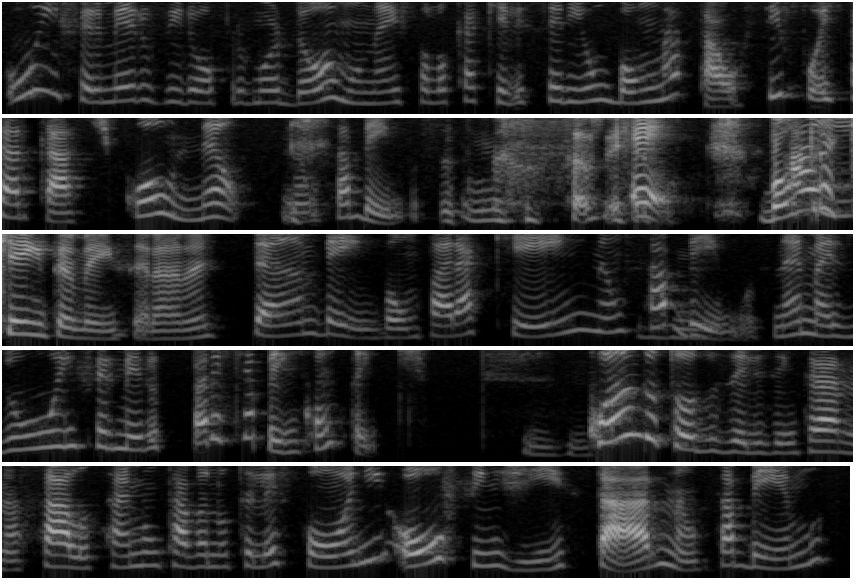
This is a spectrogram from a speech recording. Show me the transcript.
O enfermeiro virou para o mordomo, né, e falou que aquele seria um bom Natal. Se foi sarcástico ou não, não sabemos. não sabemos. É. Bom para quem também, será, né? Também, bom para quem, não uhum. sabemos, uhum. né? Mas o enfermeiro parecia bem contente. Uhum. Quando todos eles entraram na sala, o Simon estava no telefone, ou fingia estar, não sabemos,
